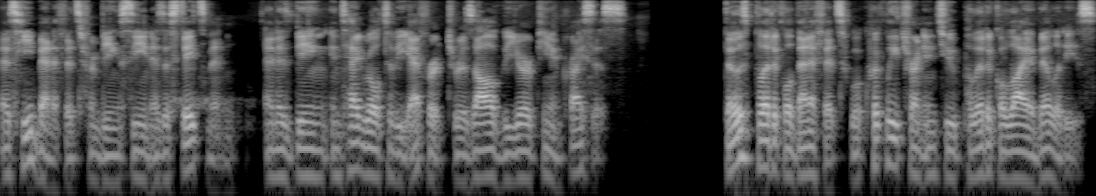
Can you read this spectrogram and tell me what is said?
as he benefits from being seen as a statesman and as being integral to the effort to resolve the European crisis. Those political benefits will quickly turn into political liabilities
